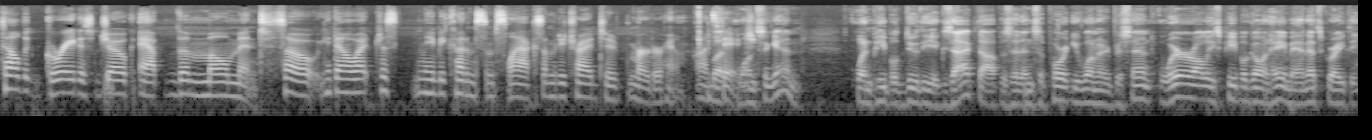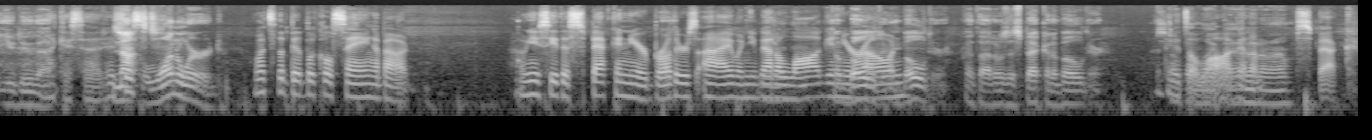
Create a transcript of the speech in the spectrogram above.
tell the greatest joke at the moment. So, you know what? Just maybe cut him some slack. Somebody tried to murder him on But stage. once again, when people do the exact opposite and support you 100%, where are all these people going, hey, man, that's great that you do that? like I said, it's Not just one word. what's the biblical saying about how you see the speck in your brother's eye when you've got a mm-hmm. log in a your boulder, own? boulder. I thought it was a speck and a boulder. I think it's a like log that, and I a don't know. speck.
